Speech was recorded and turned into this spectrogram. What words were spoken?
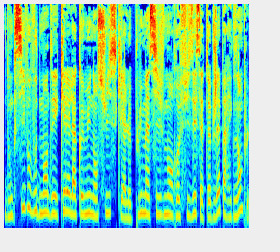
Donc si vous vous demandez quelle est la commune en Suisse qui a le plus massivement refusé cet objet par exemple,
